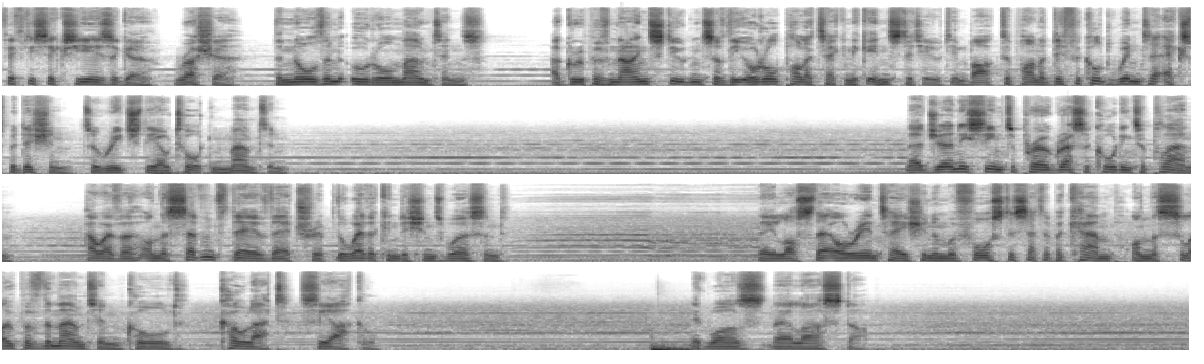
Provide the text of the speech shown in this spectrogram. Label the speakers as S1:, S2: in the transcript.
S1: 56 years ago, Russia, the northern Ural Mountains. A group of nine students of the Ural Polytechnic Institute embarked upon a difficult winter expedition to reach the Otorten mountain. Their journey seemed to progress according to plan. However, on the seventh day of their trip, the weather conditions worsened. They lost their orientation and were forced to set up a camp on the slope of the mountain called Kholat Syakhl. It was their last stop.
